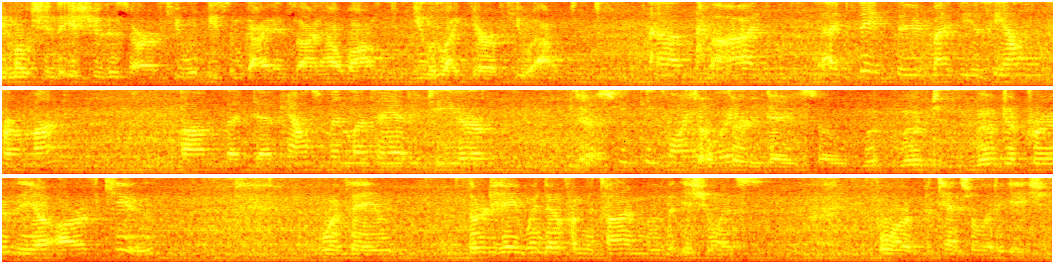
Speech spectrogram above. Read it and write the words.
the motion to issue this RFQ would be some guidance on how long you would like the RFQ out. Um, I, I think there might be a feeling for a month, Um, but uh, Councilman, let's add it to your, Yes. you keep So 30 days, so mo- move to, move to approve the RFQ with a 30-day window from the time of issuance for potential litigation.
